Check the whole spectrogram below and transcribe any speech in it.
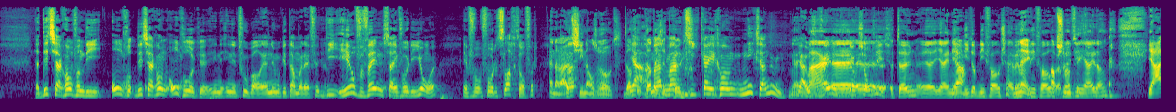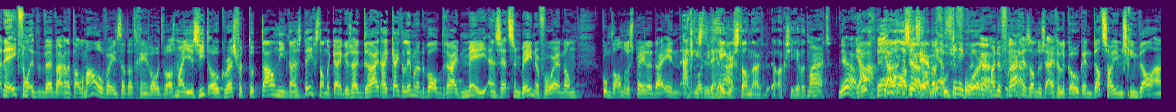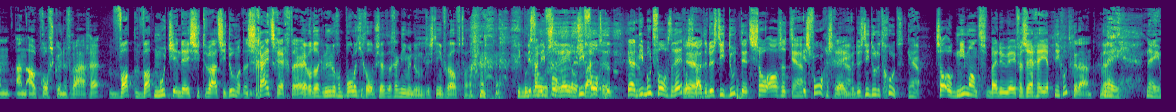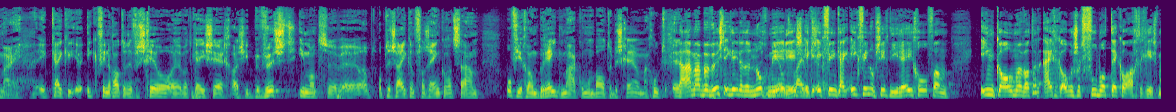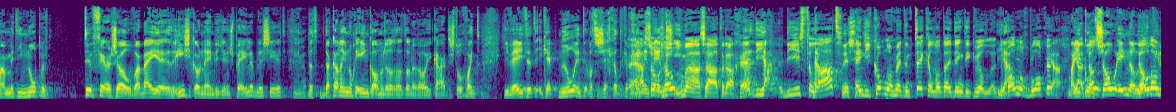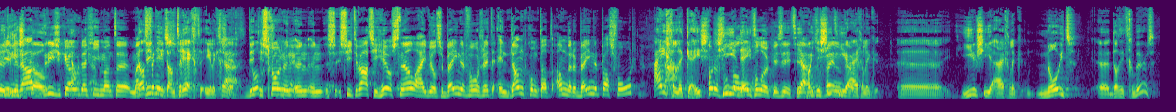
ja, dit zijn gewoon van die onge- dit zijn gewoon ongelukken in, in het voetbal. Ja, noem ik het dan maar even. Die heel vervelend zijn voor die jongen. En voor, voor het slachtoffer. En eruit zien als rood. Dat, ja, dat maar, is het maar punt. hier kan je gewoon niks aan doen. Nee, ja, hoe maar vervelend het ook eh, soms is. Teun, eh, jij niet, Ja. niet op niveau, zij wel Nee, op niveau. absoluut Wat vind jij dan? Ja, nee, ik vond, wij waren het allemaal over eens dat dat geen rood was. Maar je ziet ook Rashford totaal niet naar zijn tegenstander kijken. Dus hij, draait, hij kijkt alleen maar naar de bal, draait mee en zet zijn been ervoor. En dan komt de andere speler daarin. en Eigenlijk is wordt het de hij hele standaard actie, hè, wat Maar, doet. Ja, ja, toch? ja, Ja, dat maar is ja, ja, voeten voor. Ja. Maar de vraag Ja. is dan dus eigenlijk ook, en dat zou je misschien wel aan, aan oud-profs kunnen vragen. Wat, wat moet je in deze situatie doen? Want een scheidsrechter. Jij wil dat ik nu nog een polletje ga opzetten? Dat ga ik niet meer doen. Het is tien voor half twaalf. Die moet die, maar die, volgens vol- de regels die volgt het, ja, die moet volgens de regels Ja. sluiten. Dus die doet dit zoals het Ja. is voorgeschreven. Ja. Dus die doet het goed. Ja. Zal ook niemand bij de UEFA zeggen: je hebt het niet goed gedaan. Nee. nee, maar ik, kijk, ik vind nog altijd een verschil, eh, wat Kees zegt, als je bewust iemand eh, op, op de zijkant van zijn enkel gaat staan, of je gewoon breed maakt om een bal te beschermen. Maar goed, eh, Nou, maar bewust, ik denk dat er nog meer is. Ik, ik, vind, kijk, ik vind op zich die regel van inkomen, wat dan eigenlijk ook een soort voetbaltackle-achtig is, maar met die noppen te ver zo, waarbij je het risico neemt dat je een speler blesseert. Dat, daar kan ik nog inkomen dat dat dan een rode kaart is, toch? Want je weet het, ik heb nul, wat ze zeggen, ik heb Ja, geen zoals intentie. Hoogma zaterdag. Hè? Die, Ja. die is te Nou, laat precies. en die komt nog met een tackle, want hij denkt ik wil de bal nog blokken. Ja, maar je komt zo in, dan loop je het risico. het risico dat je iemand... eh, maar dat dit vind ik dan terecht, eerlijk gezegd. dit is gewoon een, een, een situatie heel snel. Hij wil zijn been ervoor zetten en dan komt dat andere been er pas voor. Eigenlijk, Kees, een je deze... voetbalongeluk is dit. Ja, want je ziet hier eigenlijk... eh, hier zie je eigenlijk nooit eh, dat dit gebeurt.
